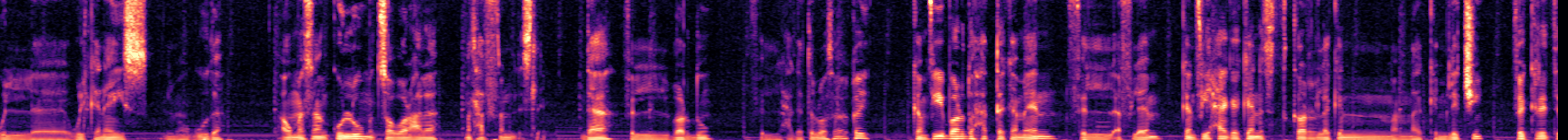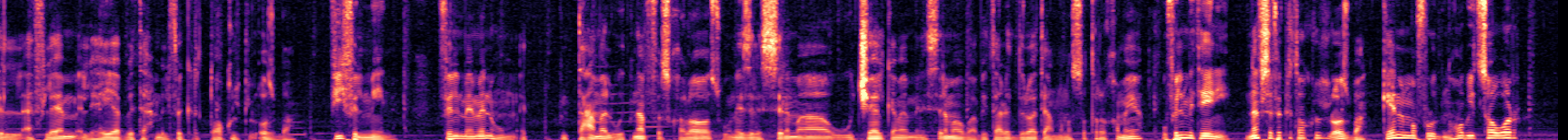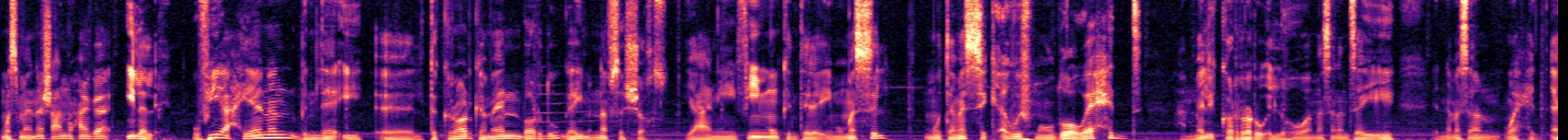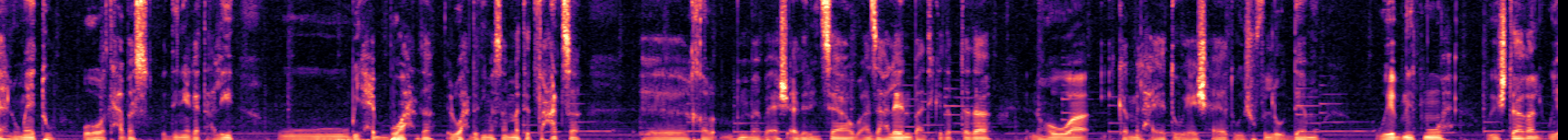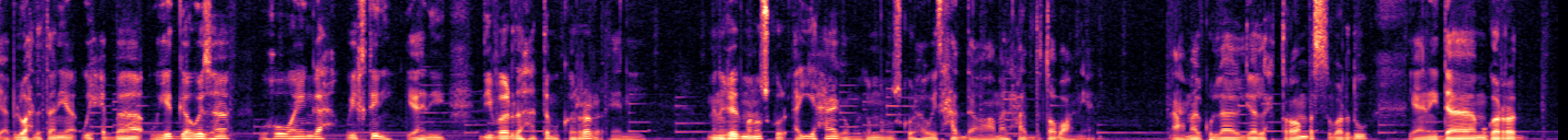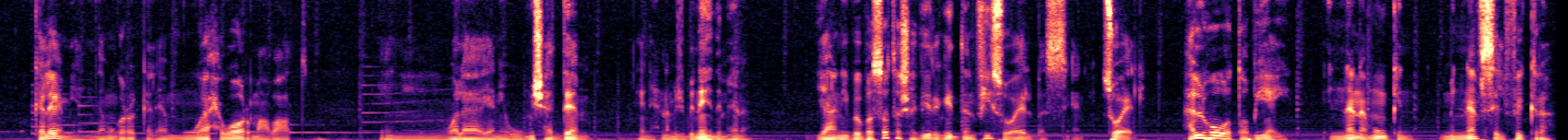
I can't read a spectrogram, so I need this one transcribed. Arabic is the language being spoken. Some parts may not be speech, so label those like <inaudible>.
والكنايس الموجودة. أو مثلا كله متصور على متحف الفن الإسلامي. ده في برضو في الحاجات الوثائقية. كان في برضو حتى كمان في الأفلام كان في حاجة كانت تتكرر لكن ما كملتش. فكرة الأفلام اللي هي بتحمل فكرة عقلة الأصبع في فيلمين. فيلم منهم اتعمل واتنفذ خلاص ونزل السينما واتشال كمان من السينما وبقى بيتعرض دلوقتي على المنصات الرقمية. وفيلم تاني نفس فكرة عقلة الأصبع. كان المفروض إن هو بيتصور وما سمعناش عنه حاجة إلى الآن. وفي أحيانا بنلاقي آه التكرار كمان برضو جاي من نفس الشخص. يعني في ممكن تلاقي ممثل متمسك قوي في موضوع واحد عمال يكرره اللي هو مثلا زي إيه؟ إن مثلا واحد أهله ماتوا وهو اتحبس والدنيا جت عليه وبيحب واحدة الواحدة دي مثلا ماتت في حادثة آه ما بقاش قادر ينساها وبقى زعلان بعد كده ابتدى إن هو يكمل حياته ويعيش حياته ويشوف اللي قدامه ويبني طموح ويشتغل ويقابل واحدة تانية ويحبها ويتجوزها وهو ينجح ويختني. يعني دي برضه حتى مكررة. يعني من غير ما نذكر أي حاجة ومن غير ما نذكر هوية حد أو أعمال حد طبعا يعني. أعمال كلها ليها الاحترام بس برضو يعني ده مجرد كلام يعني ده مجرد كلام وحوار مع بعض. يعني ولا يعني ومش هدام يعني إحنا مش بنهدم هنا. يعني ببساطة شديدة جدا في سؤال بس يعني سؤال هل هو طبيعي إن أنا ممكن من نفس الفكرة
